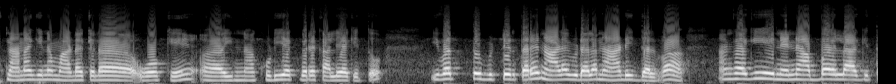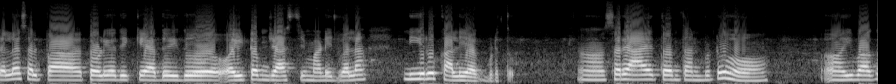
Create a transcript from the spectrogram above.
ಸ್ನಾನ ಗಿನ ಮಾಡೋಕ್ಕೆಲ್ಲ ಓಕೆ ಇನ್ನು ಕುಡಿಯೋಕ್ಕೆ ಬೇರೆ ಖಾಲಿಯಾಗಿತ್ತು ಇವತ್ತು ಬಿಟ್ಟಿರ್ತಾರೆ, ನಾಳೆ ಬಿಡೋಲ್ಲ, ನಾಡಿದ್ದಲ್ವಾ? ಹಂಗಾಗಿ ನೆನ್ನೆ ಹಬ್ಬ ಎಲ್ಲ ಆಗಿತ್ತಲ್ಲ, ಸ್ವಲ್ಪ ತೊಳೆಯೋದಕ್ಕೆ ಅದು ಇದು ಐಟಮ್ ಜಾಸ್ತಿ ಮಾಡಿದ್ವಲ್ಲ, ನೀರು ಖಾಲಿ ಆಗಿಬಿಡ್ತು. ಸರಿ ಆಯಿತು ಅಂತ ಅಂದ್ಬಿಟ್ಟು ಇವಾಗ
